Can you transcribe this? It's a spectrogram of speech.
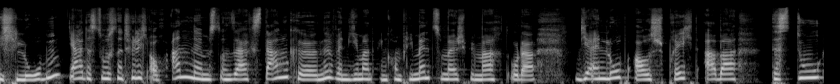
dich loben. Ja, dass du es natürlich auch annimmst und sagst Danke, ne, wenn jemand ein Kompliment zum Beispiel macht oder dir ein Lob ausspricht, aber dass du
